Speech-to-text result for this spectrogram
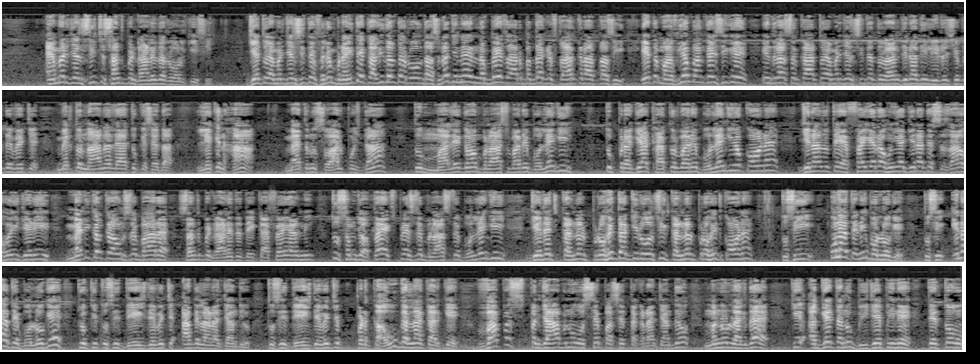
ਐਮਰਜੈਂਸੀ ਚ ਸੰਤ ਭਿੰਡਰਾਲੇ ਦਾ ਰੋਲ ਕੀ ਸੀ? ਜੇ ਤੂੰ ਐਮਰਜੈਂਸੀ ਤੇ ਫਿਲਮ ਬਣਾਈ ਤੇ ਅਕਾਲੀ ਦਲ ਦਾ ਰੋਲ ਦੱਸ ਨਾ, ਜਿਨੇ 90000 ਬੰਦਾ ਗ੍ਰਿਫਤਾਰ ਕਰਾਤਾ ਸੀ, ਇਹ ਤਾਂ ਮਾਫੀਆ ਮੰਗ ਗਏ ਸੀਗੇ। ਇੰਦਰਾ ਸਰਕਾਰ ਤੋਂ ਐਮਰਜੈਂਸੀ ਦੇ ਦੌਰਾਨ ਜਿਨ੍ਹਾਂ ਦੀ ਲੀਡਰਸ਼ਿਪ ਦੇ ਵਿੱਚ ਮੇਰੇ ਤੋਂ ਨਾਂ ਨਾ ਲੈ ਤੂੰ ਕਿਸੇ ਦਾ। ਲੇਕਿਨ ਹਾਂ, ਮੈਂ ਤੈਨੂੰ ਸਵਾਲ ਪੁੱਛਦਾ, ਤੂੰ ਮਾਲੇਗਾਂਵ ਬਲਾਸਟ ਬਾਰੇ ਬੋਲੇਂਗੀ? ਤੂੰ ਪ੍ਰਗਿਆ ਠਾਕੁਰ ਬਾਰੇ ਬੋਲੇਂਗੀ ਉਹ ਕੌਣ ਹੈ? ਜਿਨ੍ਹਾਂ ਦੇ ਉੱਤੇ ਐਫ ਆਈ ਆਰ ਹੋਈਆਂ, ਜਿਨ੍ਹਾਂ ਤੇ ਸਜ਼ਾ ਹੋਈ, ਜਿਹੜੀ ਮੈਡੀਕਲ ਗਰਾਊਂਡਸ ਦੇ ਬਾਹਰ ਹੈ, ਸੰਤ ਭਿੰਡਰਾਣੇ ਤੇ ਤੇ ਇੱਕ ਐਫ ਆਈ ਆਰ ਨਹੀਂ। ਤੂੰ ਸਮਝੌਤਾ ਐਕਸਪ੍ਰੈਸ ਦੇ ਬਲਾਸਟ ਤੇ ਬੋਲੇਂਗੀ, ਜਿਹਦੇ ਚ ਕਰਨਲ ਪ੍ਰੋਹਿਤ ਦਾ ਕੀ ਰੋਲ ਸੀ? ਕਰਨਲ ਪ੍ਰੋਹਿਤ ਕੌਣ ਹੈ? ਤੁਸੀਂ ਉਹਨਾਂ ਤੇ ਨਹੀਂ ਬੋਲੋਗੇ। ਤੁਸੀਂ ਇਹਨਾਂ ਤੇ ਬੋਲੋਗੇ, ਕਿਉਂਕਿ ਤੁਸੀਂ ਦੇਸ਼ ਦੇ ਵਿੱਚ ਅੱਗ ਲਾਣਾ ਚਾਹੁੰਦੇ ਹੋ। ਤੁਸੀਂ ਦੇਸ਼ ਦੇ ਵਿੱਚ ਭੜਕਾਊ ਗੱਲਾਂ ਕਰਕੇ ਵਾਪਸ ਪੰਜਾਬ ਨੂੰ ਉਸੇ ਪਾਸੇ ਧੱਕਣਾ ਚਾਹੁੰਦੇ ਹੋ। ਮੈਨੂੰ ਲੱਗਦਾ ਹੈ ਕਿ ਅੱਗੇ ਤੈਨੂੰ ਬੀਜੇਪੀ ਨੇ ਤੇਰੇ ਤੋਂ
